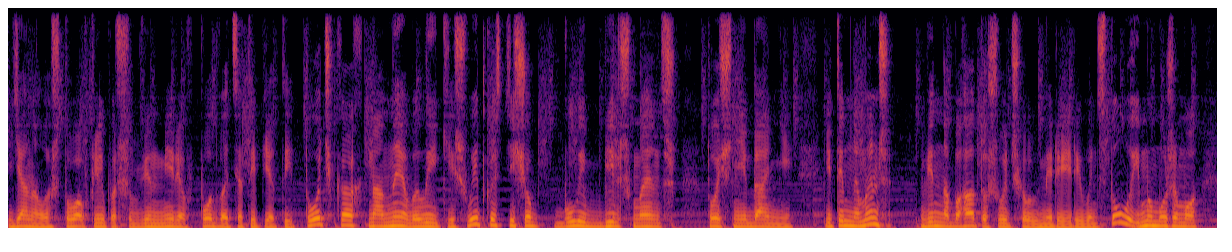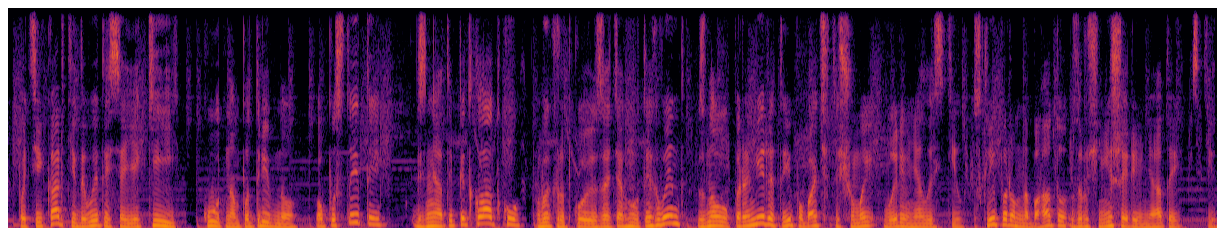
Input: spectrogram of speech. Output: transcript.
Я налаштував кліпер, щоб він міряв по 25 точках на невеликій швидкості, щоб були більш-менш точні дані. І тим не менш, він набагато швидше вимірює рівень столу, і ми можемо по цій карті дивитися, який кут нам потрібно опустити. Зняти підкладку, викруткою затягнути гвинт, знову переміряти і побачити, що ми вирівняли стіл. З кліпером набагато зручніше рівняти стіл.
